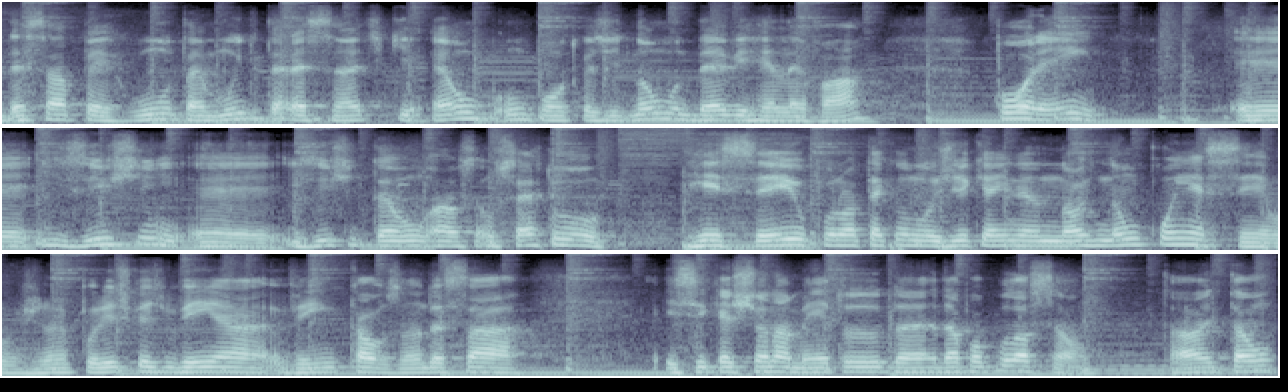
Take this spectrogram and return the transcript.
dessa pergunta é muito interessante, que é um, um ponto que a gente não deve relevar, porém, é, existe, é, existe então um certo receio por uma tecnologia que ainda nós não conhecemos, né? Por isso que vem, a, vem causando essa, esse questionamento da, da população, tá? Então,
